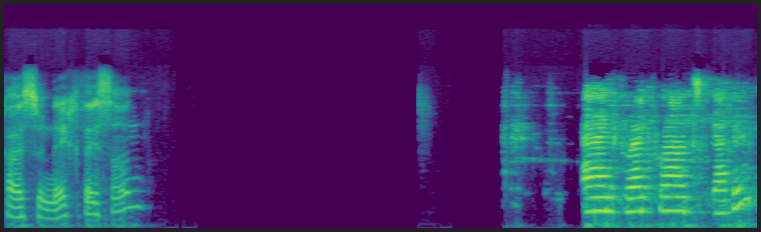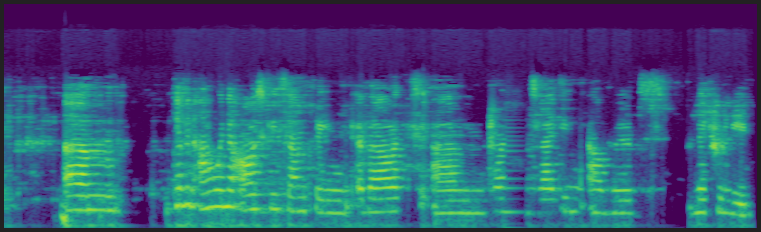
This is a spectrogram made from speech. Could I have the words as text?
Kai sunech thesan? And great crowds gathered. Um, Kevin, I want to ask you something about um, translating our verbs literally.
